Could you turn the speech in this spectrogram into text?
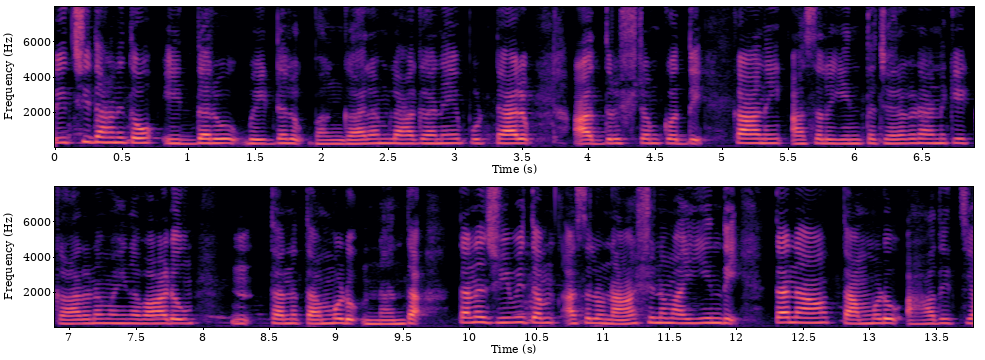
పిచ్చి దానితో ఇద్దరు బిడ్డలు బంగారం లాగానే పుట్టారు. అదృష్టం కొద్దీ. కానీ అసలు ఇంత జరగడానికి కారణమైన వాడు తన తమ్ముడు నంద. తన జీవితం అసలు నాశనం అయ్యింది. తన తమ్ముడు ఆదిత్య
